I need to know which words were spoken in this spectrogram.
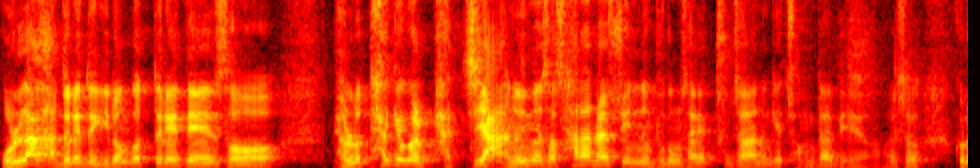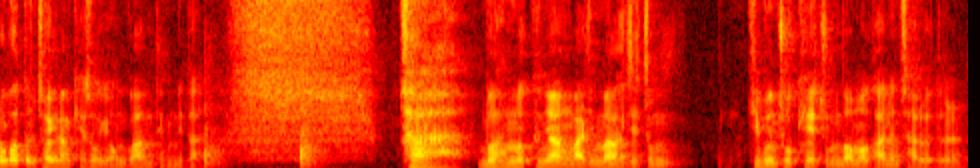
올라가더라도 이런 것들에 대해서 별로 타격을 받지 않으면서 살아날 수 있는 부동산에 투자하는 게 정답이에요. 그래서 그런 것들 저희랑 계속 연구하면 됩니다. 자, 뭐 한번 그냥 마지막 이제 좀 기분 좋게 좀 넘어가는 자료들.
